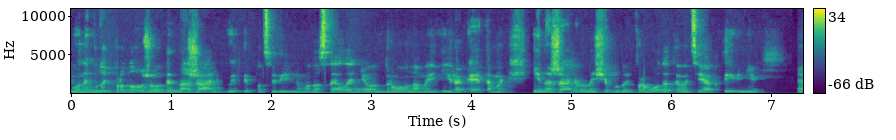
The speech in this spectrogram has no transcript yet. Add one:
Вони будуть продовжувати на жаль бити по цивільному населенню дронами і ракетами. І на жаль, вони ще будуть проводити оці активні. Е,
